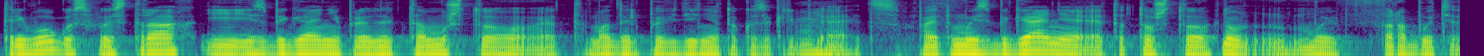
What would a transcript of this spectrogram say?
тревогу, свой страх, и избегание приводит к тому, что эта модель поведения только закрепляется. Mm-hmm. Поэтому избегание — это то, что ну, мы в работе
